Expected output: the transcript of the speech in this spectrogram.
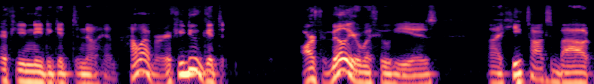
if you need to get to know him. However, if you do get to, are familiar with who he is, uh, he talks about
